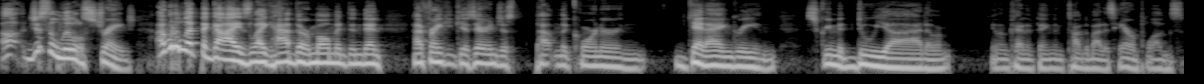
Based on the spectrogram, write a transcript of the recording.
uh, just a little strange. I would have let the guys like have their moment and then have Frankie Kazarian just pout in the corner and get angry and scream a dooyah at him, you know, kind of thing, and talk about his hair plugs.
